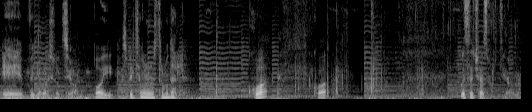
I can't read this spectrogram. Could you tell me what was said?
e vediamo la situazione. Poi aspettiamo le nostre modelle. Qua, qua, questa ce la sfruttiamo,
